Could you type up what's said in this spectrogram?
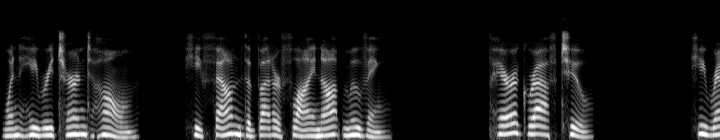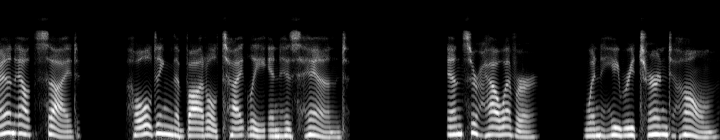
when he returned home, he found the butterfly not moving. Paragraph 2 He ran outside, holding the bottle tightly in his hand. Answer However, when he returned home,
